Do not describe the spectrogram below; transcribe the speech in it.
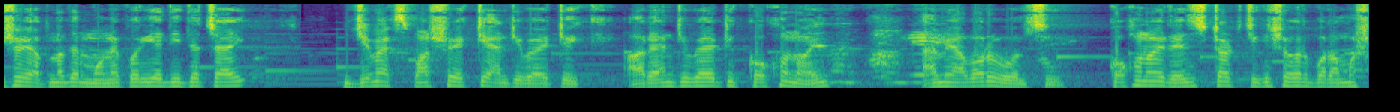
বিষয় আপনাদের মনে করিয়ে দিতে চাই। জিম্যাক্স পাঁচশো একটি অ্যান্টিবায়োটিক। আর অ্যান্টিবায়োটিক কখনোই, আমি আবারও বলছি, কখনোই রেজিস্টার্ড চিকিৎসকের পরামর্শ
